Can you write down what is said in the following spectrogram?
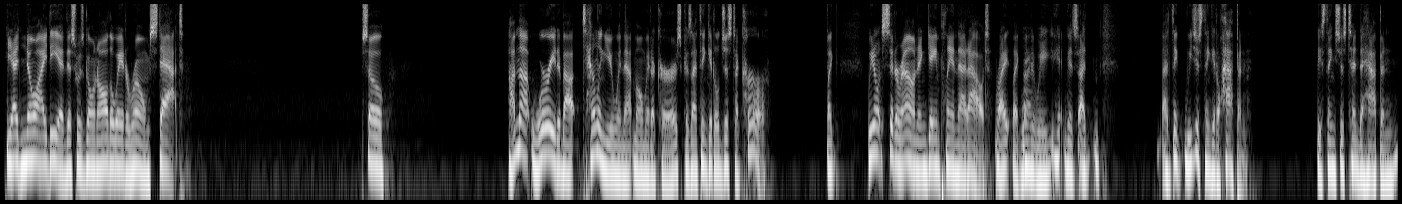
He had no idea this was going all the way to Rome, stat. So I'm not worried about telling you when that moment occurs because I think it'll just occur. Like we don't sit around and game plan that out, right? Like when right. did we? Because I, I think we just think it'll happen. These things just tend to happen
